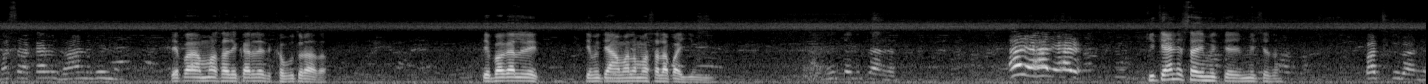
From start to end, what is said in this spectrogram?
मसाला काय घाण घेऊन ते पहा मसाले करायला खबूत राहतात ते बघायला ते म्हणते आम्हाला मसाला पाहिजे म्हणून. अरे अरे अरे! किती आणले सारे मिरच्या मिरच्याचा? पाच किलो आणलं.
